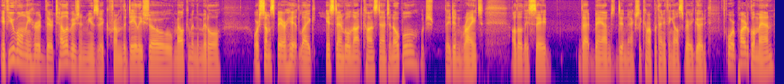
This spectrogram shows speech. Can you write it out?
If you've only heard their television music from The Daily Show, Malcolm in the Middle, or some spare hit like Istanbul Not Constantinople, which they didn't write, although they say that band didn't actually come up with anything else very good, or Particle Man,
